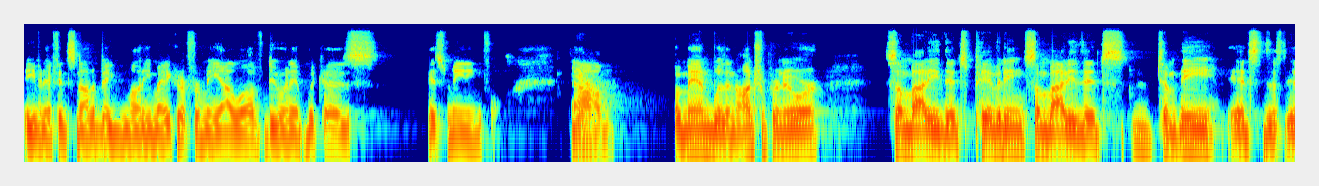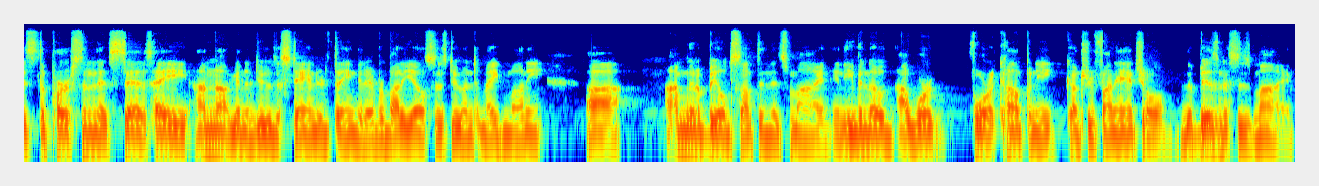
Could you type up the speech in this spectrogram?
even if it's not a big money maker for me i love doing it because it's meaningful yeah. um but man with an entrepreneur somebody that's pivoting, somebody that's to me, it's the it's the person that says, "Hey, I'm not going to do the standard thing that everybody else is doing to make money. Uh, I'm going to build something that's mine." And even though I work for a company, Country Financial, the business is mine.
